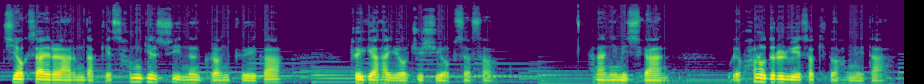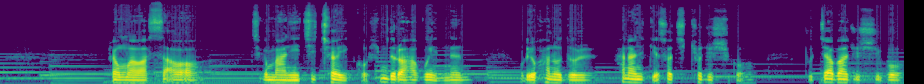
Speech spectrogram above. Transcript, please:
지역 사회를 아름답게 섬길 수 있는 그런 교회가 되게 하여 주시옵소서. 하나님 이 시간 우리 환우들을 위해서 기도합니다. 병마와 싸워 지금 많이 지쳐 있고 힘들어하고 있는 우리 환우들 하나님께서 지켜주시고 붙잡아 주시고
